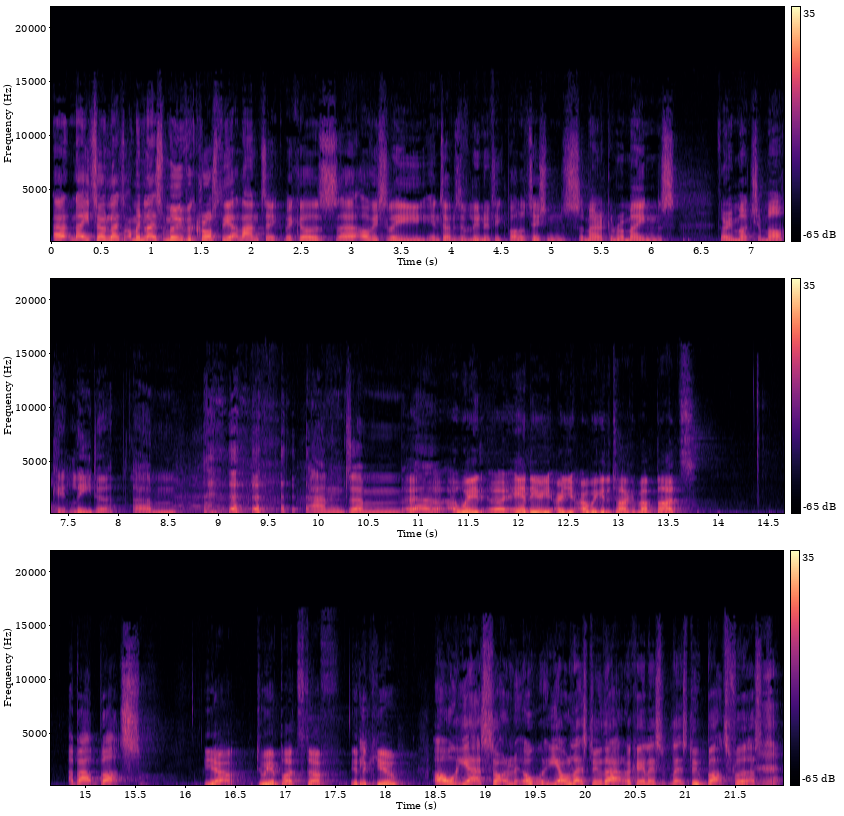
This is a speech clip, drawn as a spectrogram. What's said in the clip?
Uh, Nato. Let's. I mean, let's move across the Atlantic because uh, obviously, in terms of lunatic politicians, America remains very much a market leader. Um, and um, uh, Uh, wait, uh, Andy, are, you, are we going to talk about butts? About butts. Yeah. Do we have butt stuff in the queue? Oh yeah, sorry. Oh, yeah, well, let's do that. Okay, let's let's do butts first. um,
